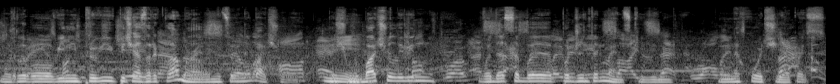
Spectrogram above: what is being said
Можливо, він і провів під час реклами, але ми цього не бачили. Те, що ми бачили, він веде себе по-джентльменськи. Він не хоче якось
